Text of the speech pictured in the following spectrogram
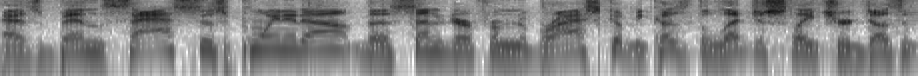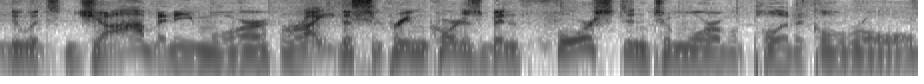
as Ben Sasse has pointed out, the senator from Nebraska, because the legislature doesn't do its job anymore, Right. the Supreme Court has been forced into more of a political role.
